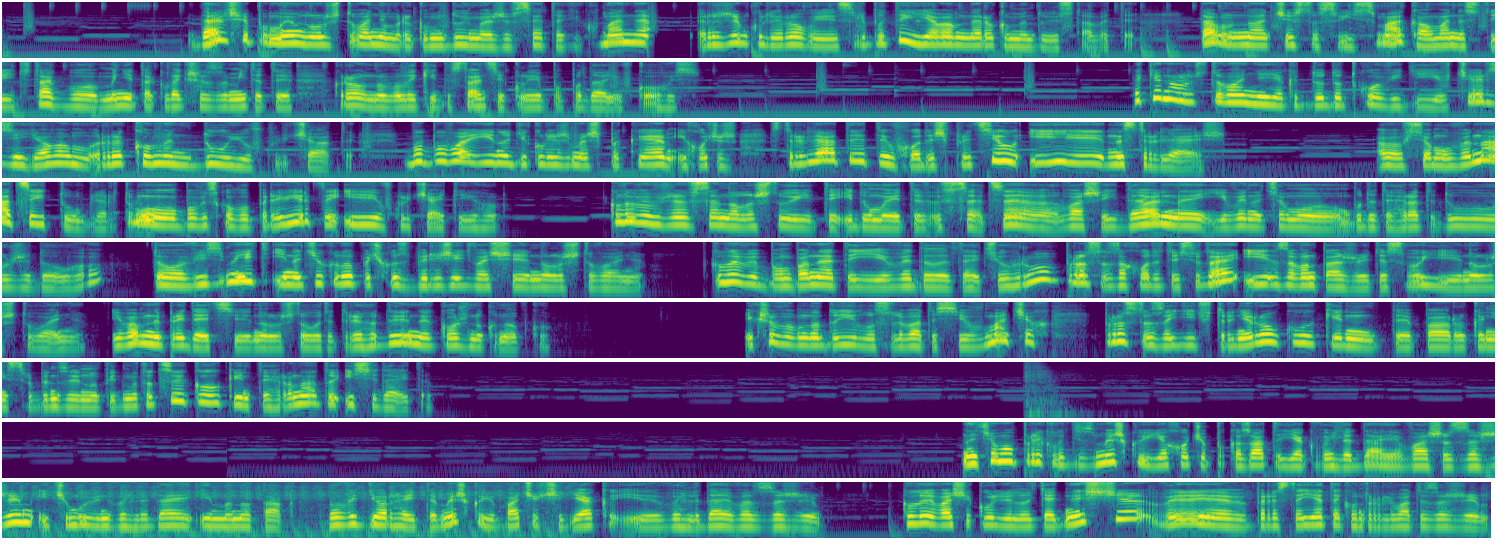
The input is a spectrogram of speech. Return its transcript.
Далі, по моїм налаштуванням, рекомендую майже все так, як у мене. Режим кольорової сліпоти я вам не рекомендую ставити. Там на чисто свій смак, а у мене стоїть так, бо мені так легше замітити кров на великій дистанції, коли я попадаю в когось. Таке налаштування, як додаткові дії в черзі, я вам рекомендую включати. Бо буває іноді, коли жмеш ПКМ і хочеш стріляти, ти входиш в приціл і не стріляєш. А всьому вина цей тумблер, тому обов'язково перевірте і включайте його. Коли ви вже все налаштуєте і думаєте, все, це ваше ідеальне, і ви на цьому будете грати дуже довго, то візьміть і на цю кнопочку збережіть ваші налаштування. Коли ви бомбанете і видалите цю гру, просто заходите сюди і завантажуєте свої налаштування. І вам не прийдеться налаштовувати 3 години кожну кнопку. Якщо вам надоїло сливатися в матчах, просто зайдіть в тренування, киньте пару каністр бензину під мотоцикл, киньте гранату і сідайте. На цьому прикладі з мишкою я хочу показати, як виглядає ваш зажим і чому він виглядає іменно так. Бо ви дергаєте мишкою, бачачи, як е, виглядає ваш зажим. Коли ваші кулі летять нижче, ви перестаєте контролювати зажим.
